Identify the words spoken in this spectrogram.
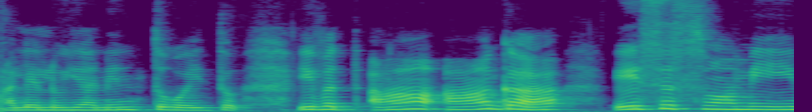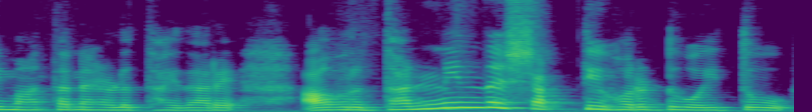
ಅಲ್ಲೆಲುಯ್ಯ, ನಿಂತು ಹೋಯಿತು. ಇವತ್ತು ಆ, ಆಗ ಯೇಸುಸ್ವಾಮಿ ಈ ಮಾತನ್ನು ಹೇಳುತ್ತಾ ಇದ್ದಾರೆ. ಅವರು ತನ್ನಿಂದ ಶಕ್ತಿ ಹೊರಟು ಹೋಯಿತು.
